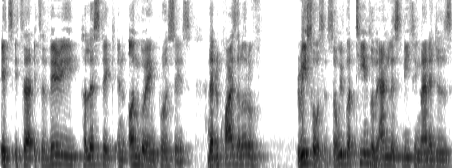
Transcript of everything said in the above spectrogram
It's, it's, a, it's a very holistic and ongoing process that requires a lot of resources. So we've got teams of analysts meeting managers,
